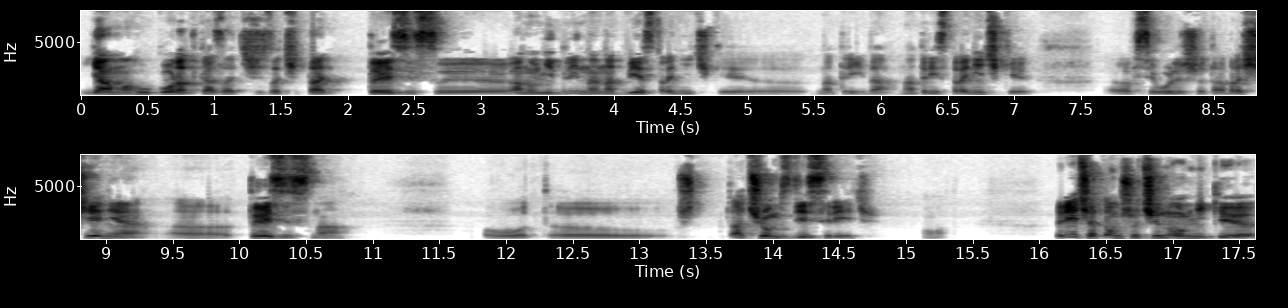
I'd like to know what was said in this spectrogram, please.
я могу коротко зачитать тезисы. Оно не длинное, на две странички, э, на три, да, на три странички всего лишь это обращение э, тезисно. Вот. Э, о чем здесь речь? Речь о том, что чиновники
